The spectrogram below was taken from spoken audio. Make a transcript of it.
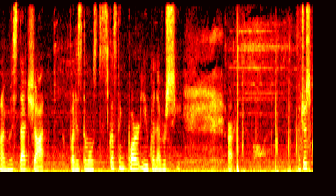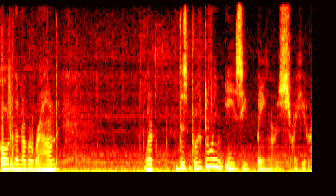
I missed that shot, but it's the most disgusting part you can ever see. Alright. I just go to the another round. We're this we're doing easy bangers right here.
